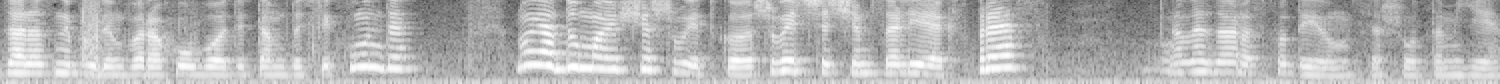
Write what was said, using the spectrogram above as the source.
Зараз не будемо вираховувати там до секунди. Ну, я думаю, що швидко. Швидше, ніж з Аліекспрес. Але зараз подивимося, що там є.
